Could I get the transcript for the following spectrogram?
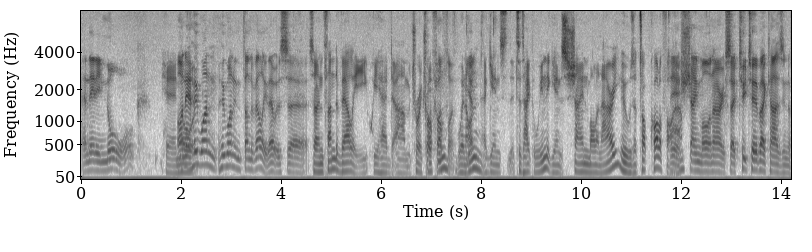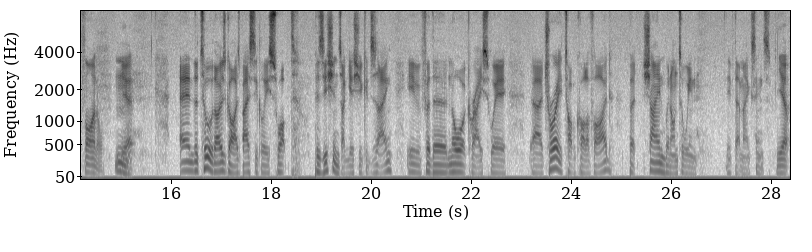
And then in Norwalk. Oh, now who won? Who won in Thunder Valley? That was uh, So in Thunder Valley, we had um, Troy, Troy Coughlin, Coughlin, went yep. on against to take the win against Shane Molinari, who was a top qualifier. yeah, Shane Molinari. So two turbo cars in the final. Mm. Yeah. And the two of those guys basically swapped positions, I guess you could say, for the Norwalk race, where uh, Troy top qualified, but Shane went on to win, if that makes sense. Yep.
